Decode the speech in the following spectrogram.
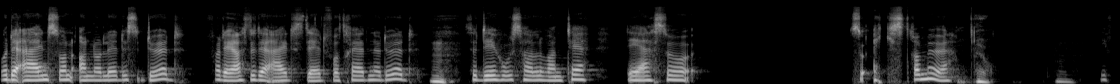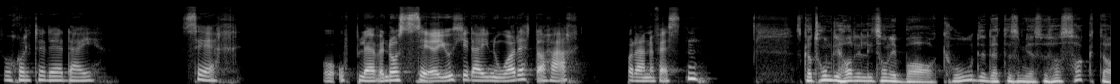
Og det er en sånn annerledes død, for det altså, det er et stedfortredende død. Mm. Så det hos han til, det er så, så ekstra mye Ja. I forhold til det de ser og opplever. Nå ser jo ikke de noe av dette her på denne festen. Skal tro om de har det litt sånn i bakhodet, dette som Jesus har sagt, da,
